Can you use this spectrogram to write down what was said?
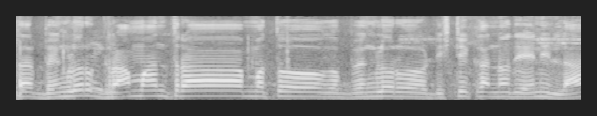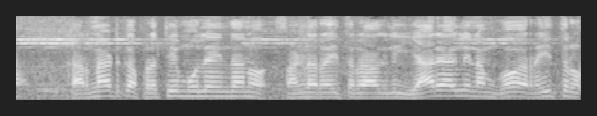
ಸರ್ ಬೆಂಗಳೂರು ಗ್ರಾಮಾಂತರ ಮತ್ತು ಬೆಂಗಳೂರು ಡಿಸ್ಟಿಕ್ ಅನ್ನೋದು ಏನಿಲ್ಲ. ಕರ್ನಾಟಕ ಪ್ರತಿ ಮೂಲೆಯಿಂದನೂ ಸಣ್ಣ ರೈತರಾಗಲಿ ಯಾರೇ ಆಗಲಿ ನಮ್ಮ ಗೋ ರೈತರು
